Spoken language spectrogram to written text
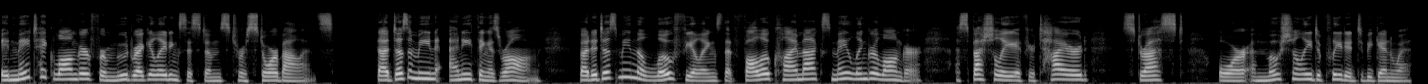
it may take longer for mood regulating systems to restore balance. That doesn't mean anything is wrong, but it does mean the low feelings that follow climax may linger longer, especially if you're tired, stressed, or emotionally depleted to begin with.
